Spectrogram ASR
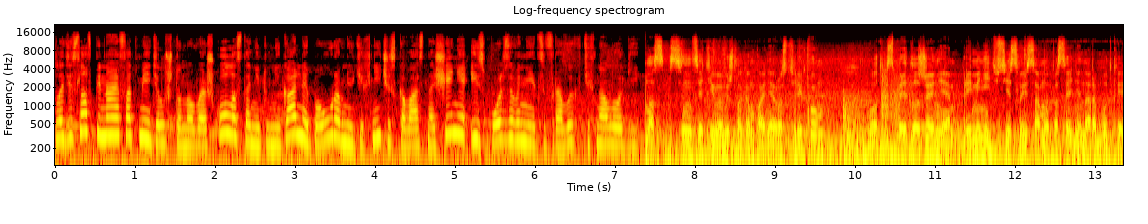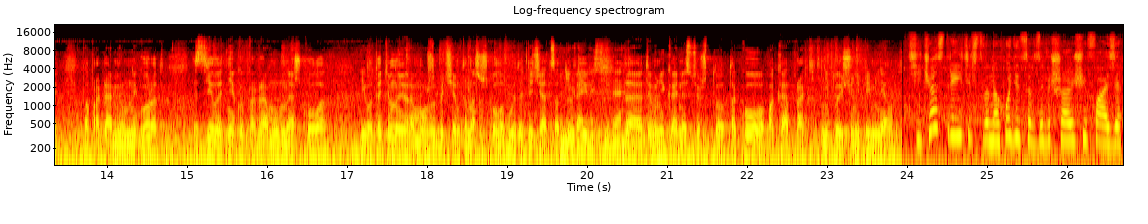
Владислав Пинаев отметил, что новая школа станет уникальной по уровню технического оснащения и использования цифровых технологий. У нас с инициативой вышла компания «Ростелеком» вот, с предложением применить все свои самые последние наработки по программе «Умный город», сделать некую программу «Умная школа». И вот этим, наверное, может быть, чем-то наша школа будет отличаться от других. Уникальностью, да? Да, этой уникальностью, что такого пока практики никто еще не применял. Сейчас строительство находится в завершающей фазе.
